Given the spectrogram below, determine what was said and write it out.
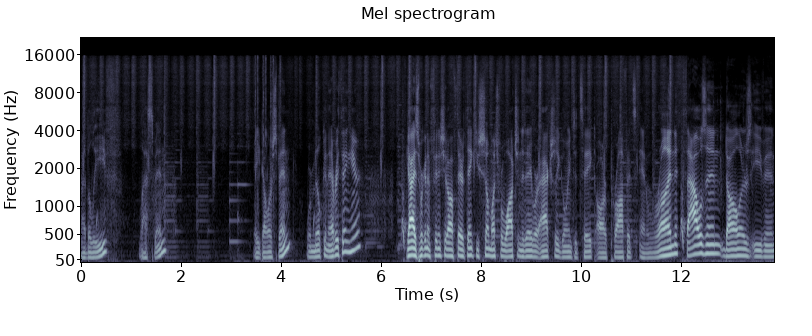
I believe. Last spin. $8 spin. We're milking everything here. Guys, we're going to finish it off there. Thank you so much for watching today. We're actually going to take our profits and run. $1,000 even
